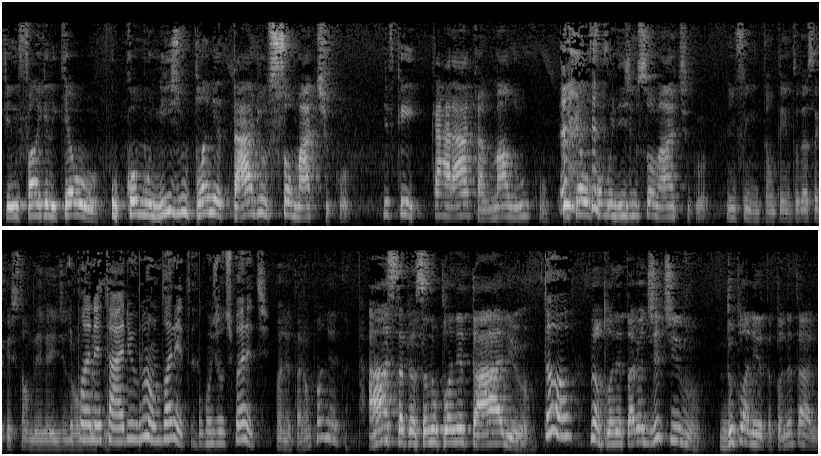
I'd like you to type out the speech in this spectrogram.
Que ele fala que ele quer o, o comunismo planetário somático. E fiquei, caraca, maluco. O que é o comunismo somático? Enfim, então tem toda essa questão dele aí de E novo. planetário não é um planeta. É um conjunto de planetas. Planetário é um planeta. Ah, você tá pensando no planetário. Tô. Não, planetário é adjetivo. Do planeta, planetário.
